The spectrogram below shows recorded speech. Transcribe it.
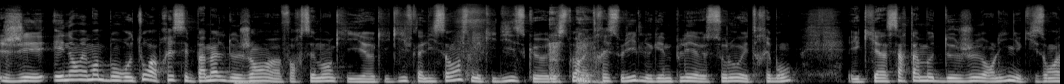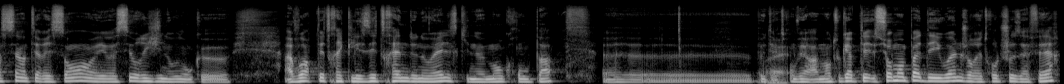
j'ai énormément de bons retours. Après, c'est pas mal de gens, euh, forcément, qui, euh, qui kiffent la licence, mais qui disent que l'histoire est très solide, le gameplay euh, solo est très bon, et qu'il y a certains modes de jeu en ligne qui sont assez intéressants et assez originaux. Donc, à voir peut-être avec les étrennes de Noël, ce qui ne manqueront pas. peut-être, on verra. Mais en tout cas, sûrement pas Day One, j'aurai trop de choses à faire.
